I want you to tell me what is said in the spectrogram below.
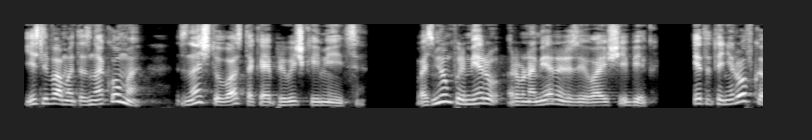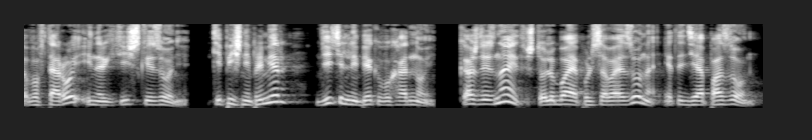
Если вам это знакомо, значит у вас такая привычка имеется. Возьмем, к примеру, равномерно развивающий бег. Это тренировка во второй энергетической зоне. Типичный пример – длительный бег в выходной. Каждый знает, что любая пульсовая зона – это диапазон.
